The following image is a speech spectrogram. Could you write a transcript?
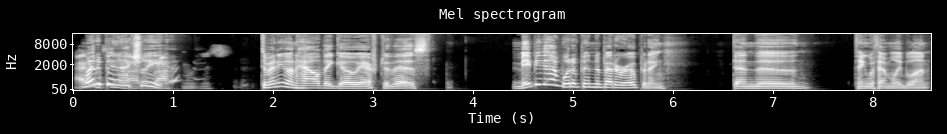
I Might haven't been seen a lot of actually- Depending on how they go after this, maybe that would have been a better opening than the thing with Emily Blunt.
